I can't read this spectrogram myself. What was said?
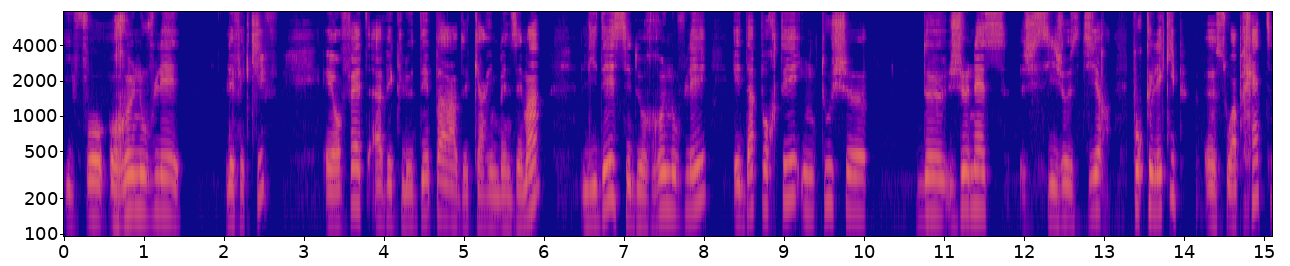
il faut renouveler l'effectif. Et en fait, avec le départ de Karim Benzema, l'idée c'est de renouveler et d'apporter une touche de jeunesse, si j'ose dire, pour que l'équipe euh, soit prête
